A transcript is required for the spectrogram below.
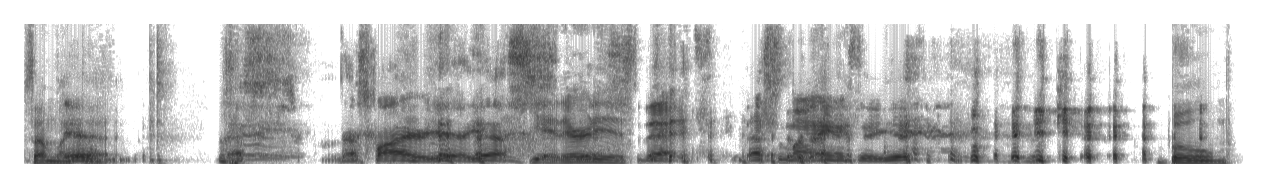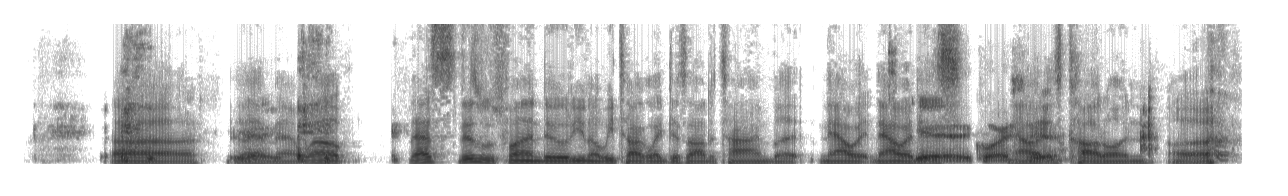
something like Yeah. that. That's that's fire. Yeah. Yes. Yeah, there it Yes, is. That's that's my answer. Yeah. Boom. Uh yeah, Right. man. Well, that's this was fun, dude. You know, we talk like this all the time, but now it now it is yeah. Of course. now it yeah. is caught on uh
